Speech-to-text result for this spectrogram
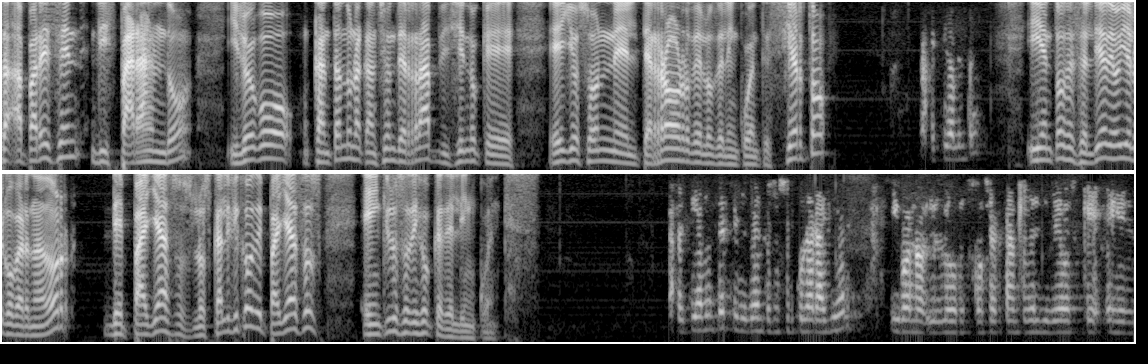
aparecen disparando y luego cantando una canción de rap diciendo que ellos son el terror de los delincuentes, ¿cierto? Efectivamente. Y entonces el día de hoy el gobernador de payasos, los calificó de payasos e incluso dijo que delincuentes. Efectivamente, este video empezó a circular ayer y bueno, lo desconcertante del video es que eh,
